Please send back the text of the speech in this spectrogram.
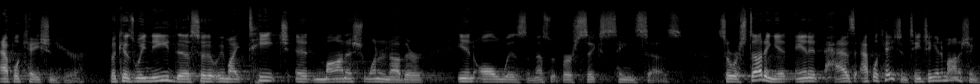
application here because we need this so that we might teach and admonish one another in all wisdom. That's what verse 16 says. So, we're studying it and it has application, teaching and admonishing.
